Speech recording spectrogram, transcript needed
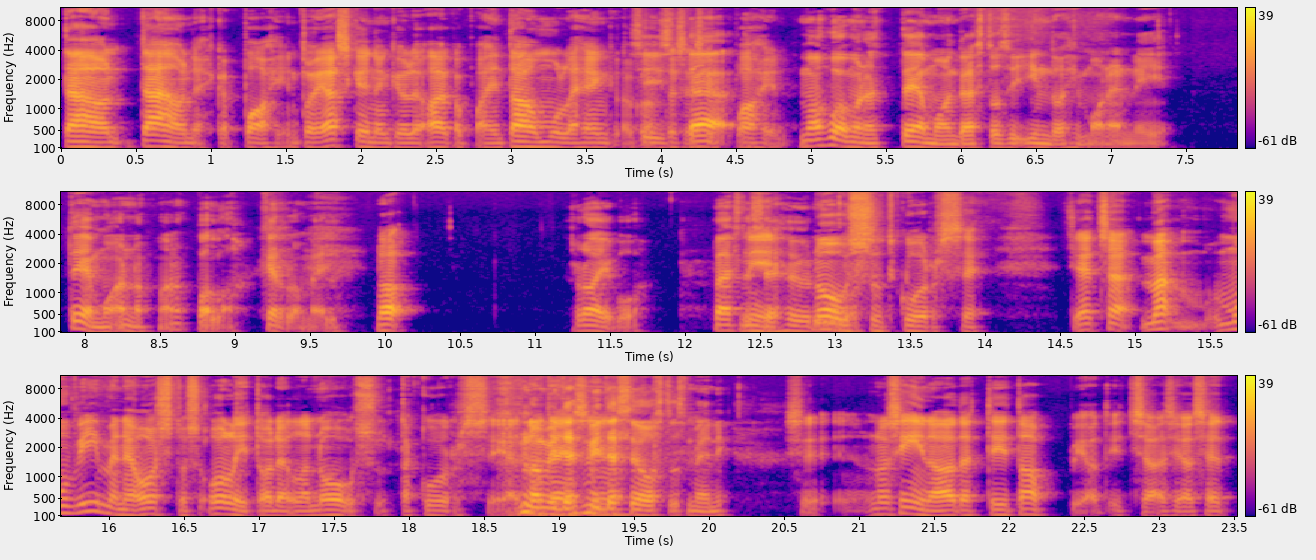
Tämä on, tämä on ehkä pahin. Tuo äskeinenkin oli aika pahin. Tämä on mulle henkilökohtaisesti siis tämä, pahin. Mä oon huomannut, että Teemu on tässä tosi intohimoinen, niin Teemu, anna, anna palaa. Kerro meille. No, Raivoa. Päästä niin, se noussut kurssi. Tiedätkö, mä, mun viimeinen ostos oli todella noussutta kurssia. No miten, siinä, miten se ostos meni? Se, no siinä otettiin tappiot itse asiassa. Että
